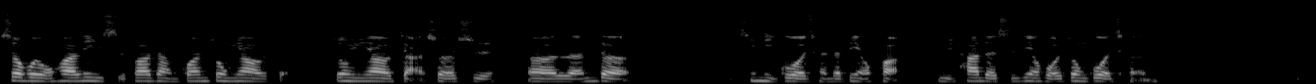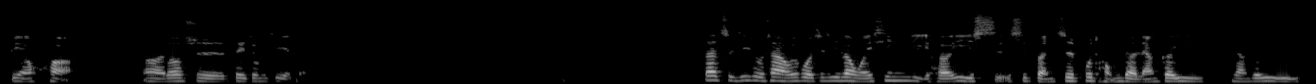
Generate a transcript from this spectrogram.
社会文化历史发展观重要的重要假设是。呃，人的心理过程的变化与他的实践活动过程变化，呃，都是被中介的。在此基础上，维果斯基认为心理和意识是本质不同的两个意两个意义。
